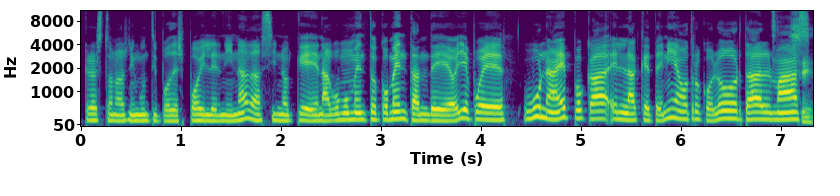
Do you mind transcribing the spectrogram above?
creo esto no es ningún tipo de spoiler ni nada, sino que en algún momento comentan de, oye, pues hubo una época en la que tenía otro color, tal, más, sí,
